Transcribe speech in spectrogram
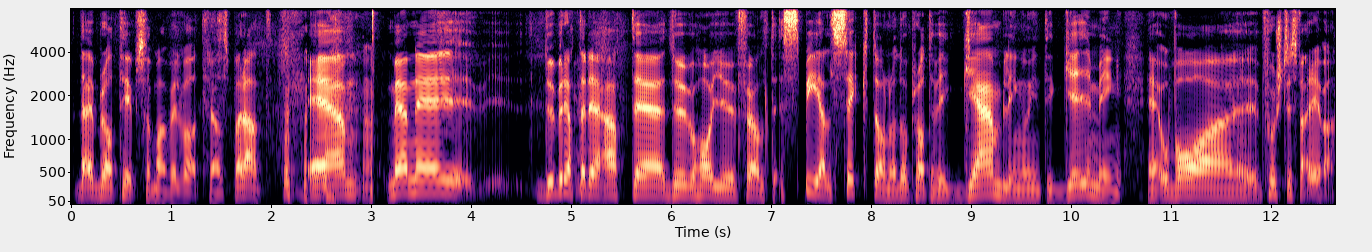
det är bra tips om man vill vara transparent. Eh, men eh, du berättade att eh, du har ju följt spelsektorn och då pratar vi gambling och inte gaming eh, och var eh, först i Sverige va?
